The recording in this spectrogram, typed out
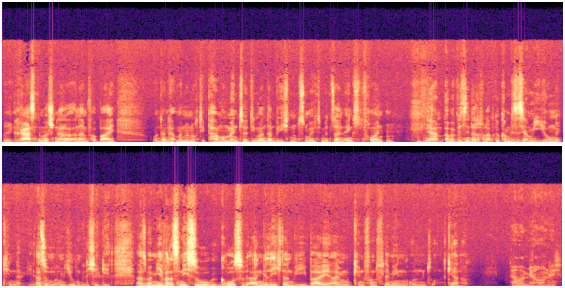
rast immer schneller an einem vorbei. Und dann hat man nur noch die paar Momente, die man dann wie ich nutzen möchte mit seinen engsten Freunden. Ja, aber wir sind da davon abgekommen, dass es ja um junge Kinder geht, also um, um Jugendliche geht. Also bei mir war das nicht so groß angelegt dann wie bei einem Kind von Fleming und, und Gerner. Ja, bei mir auch nicht.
